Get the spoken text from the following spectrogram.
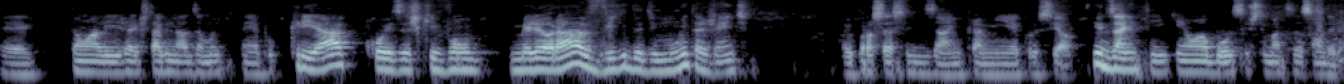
é, estão ali já estagnados há muito tempo, criar coisas que vão melhorar a vida de muita gente, o processo de design para mim é crucial. E design thinking é uma boa sistematização dele.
